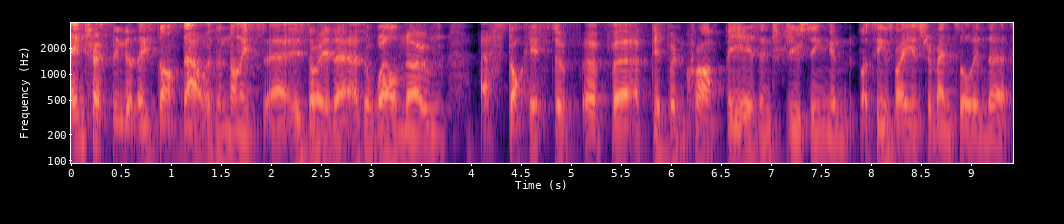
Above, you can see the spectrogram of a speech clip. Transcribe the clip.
interesting that they started out as a nice, uh, sorry, as a, as a well-known uh, stockist of of, uh, of different craft beers, introducing and but seems very instrumental in the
